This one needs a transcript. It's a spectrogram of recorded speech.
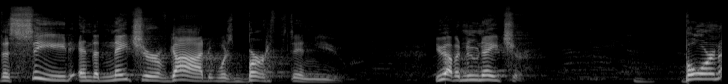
the seed and the nature of God was birthed in you. You have a new nature. Born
